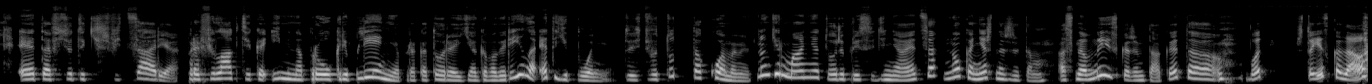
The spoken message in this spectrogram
– это все-таки Швейцария. Профилактика именно про укрепление, про которое я говорила, это Япония. То есть вот тут такой момент. Ну, Германия тоже присоединяется, но, конечно же, там основные, скажем так, это вот что я сказала.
